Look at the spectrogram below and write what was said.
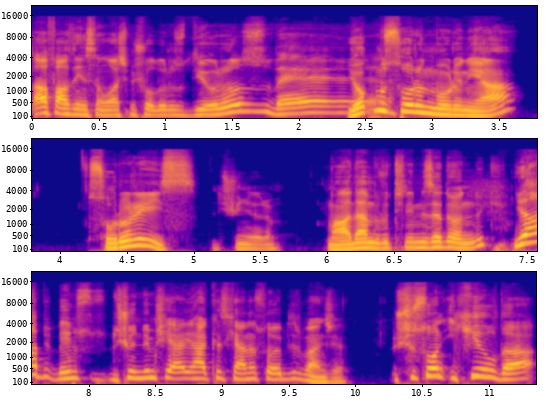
Daha fazla insana ulaşmış oluruz diyoruz ve... Yok mu sorun morun ya? Soru reis. Düşünüyorum. Madem rutinimize döndük. Ya abi benim düşündüğüm şey herkes kendine sorabilir bence. Şu son iki yılda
